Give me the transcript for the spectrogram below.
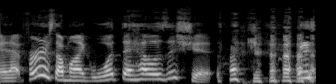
And at first, I'm like, "What the hell is this shit? Like, what is,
